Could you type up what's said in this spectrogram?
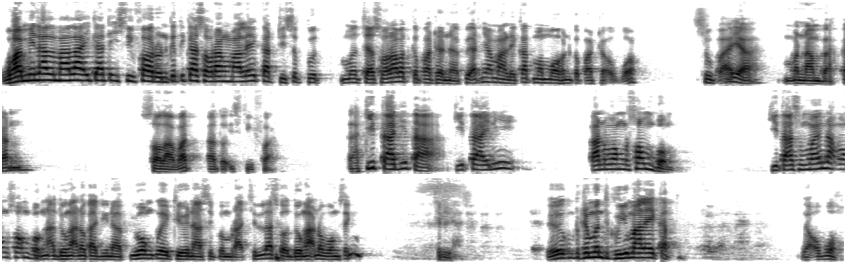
Wa minal malaikat istighfarun. Ketika seorang malaikat disebut menjadi sholawat kepada Nabi, artinya malaikat memohon kepada Allah supaya menambahkan solawat atau istighfar. Nah kita kita kita ini kan wong sombong. Kita semua ini nak wong sombong, nak dongakno kanjeng Nabi, wong kue dewi nasib pemra jelas kok dongakno wong sing jelas. Ya demen diguyu malaikat. Ya Allah.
